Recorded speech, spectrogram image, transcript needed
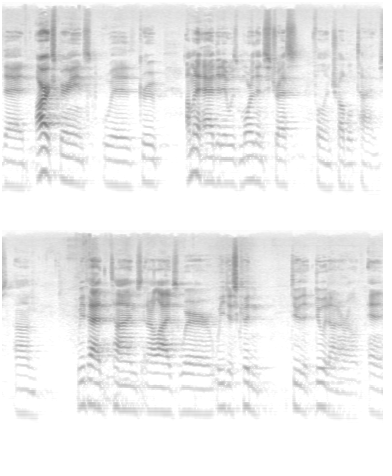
that our experience with group, I'm going to add that it was more than stressful and troubled times. Um, we've had times in our lives where we just couldn't do it, do it on our own. And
